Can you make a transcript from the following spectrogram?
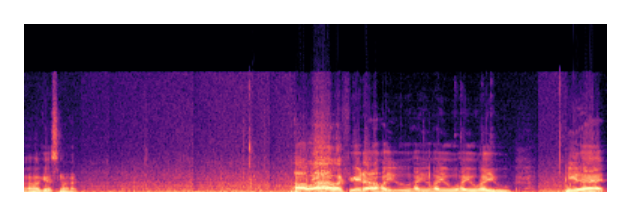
Oh, I guess not. Oh wow, I figured out how you how you how you how you how you Look at that.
